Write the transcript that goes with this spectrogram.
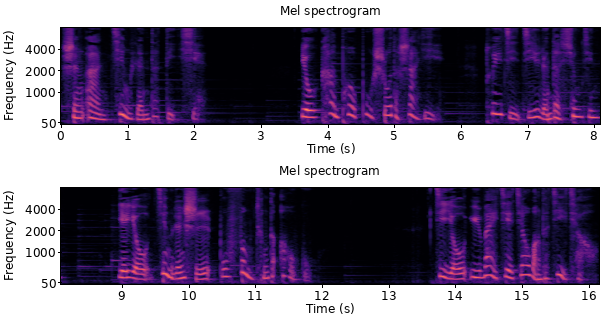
深谙敬人的底线。”有看破不说的善意，推己及人的胸襟，也有敬人时不奉承的傲骨；既有与外界交往的技巧，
